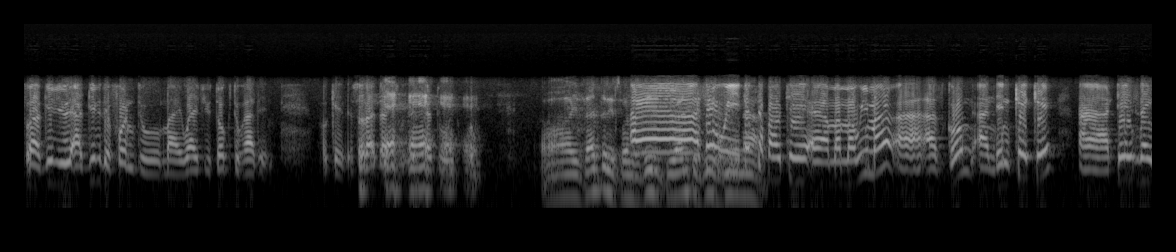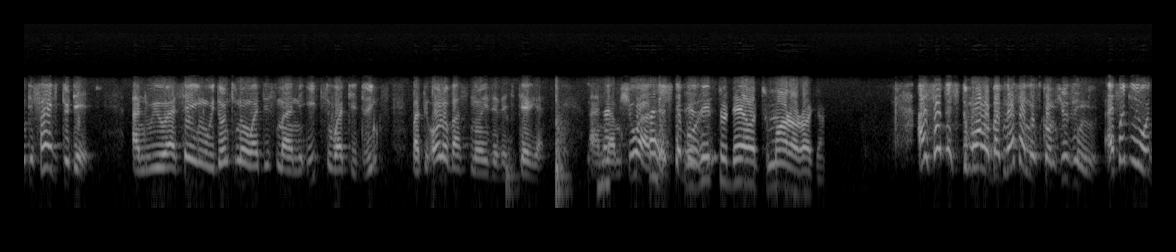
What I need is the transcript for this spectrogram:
so I'll give you I'll give the phone to my wife. You talk to her then. Okay, so that that's that will. oh, is that the responsibility you want Uh, to so give we me now? talked about uh, uh, Mama Wima uh, has gone, and then KK uh, turns 95 today. And we were saying we don't know what this man eats, what he drinks, but all of us know he's a vegetarian. And I'm sure vegetables. Is it today or tomorrow, Roger? I thought it's tomorrow, but Nathan is confusing me. I thought it was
